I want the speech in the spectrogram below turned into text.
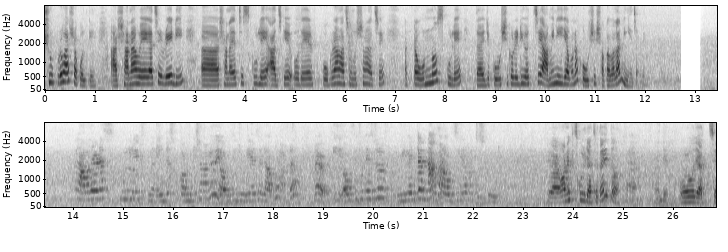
সুপ্রভাত সকলকে। আর সানা হয়ে গেছে রেডি সানা যাচ্ছে স্কুলে। আজকে ওদের প্রোগ্রাম আছে অনুষ্ঠান আছে একটা অন্য স্কুলে। তাই যে কৌশিকও রেডি হচ্ছে আমি নিয়ে যাব না কৌশিক সকালবেলা নিয়ে যাবে। আমাদের একটা স্কুল মানে ইন্টার কম্পিটিশন হবে ওই অক্সিজুরিয়ান্সে যাব আমরা। এই অক্সিজুরিয়ান্সের ইভেন্টটার নাম আর অক্সিজুরিয়ান হচ্ছে স্কুল এবার অনেক স্কুল যাচ্ছে তাই তো? হ্যাঁ। ওও যাচ্ছে।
